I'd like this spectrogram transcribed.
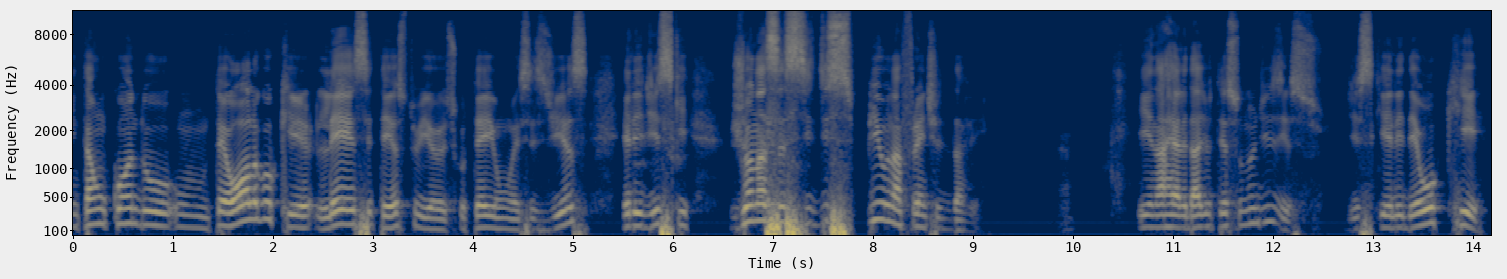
Então, quando um teólogo que lê esse texto, e eu escutei um esses dias, ele diz que Jonas se despiu na frente de Davi. E na realidade o texto não diz isso. Diz que ele deu o quê?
